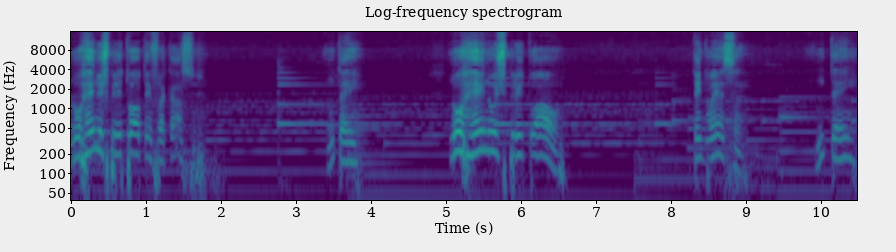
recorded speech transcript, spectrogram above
No reino espiritual tem fracasso? Não tem. No reino espiritual, tem doença? Não tem.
